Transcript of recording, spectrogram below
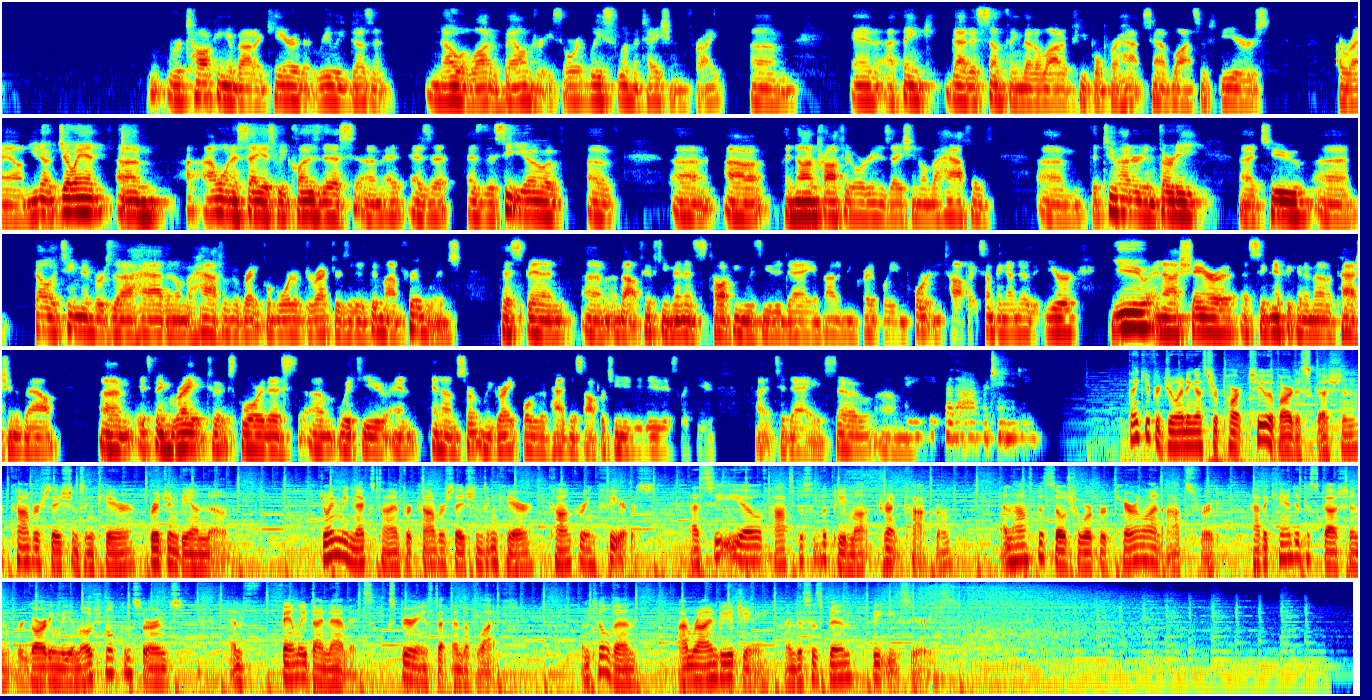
we're talking about a care that really doesn't know a lot of boundaries or at least limitations, right? Um, and I think that is something that a lot of people perhaps have lots of fears around. You know, Joanne, um, I, I want to say as we close this, um, as a as the CEO of of uh, uh, a nonprofit organization on behalf of um, the 232 uh, uh, fellow team members that I have, and on behalf of a grateful board of directors, it has been my privilege to spend um, about 50 minutes talking with you today about an incredibly important topic, something I know that you're you and I share a, a significant amount of passion about. Um, it's been great to explore this um, with you, and and I'm certainly grateful to have had this opportunity to do this with you uh, today. So um, thank you for the opportunity. Thank you for joining us for part two of our discussion, Conversations in Care, Bridging the Unknown. Join me next time for Conversations in Care, Conquering Fears, as CEO of Hospice of the Piedmont, Trent Cockrum, and hospice social worker Caroline Oxford have a candid discussion regarding the emotional concerns and family dynamics experienced at end of life. Until then, I'm Ryan Biagini, and this has been the E Series.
